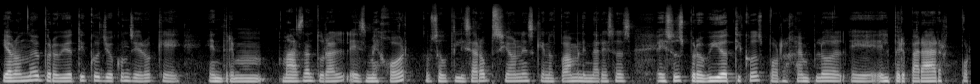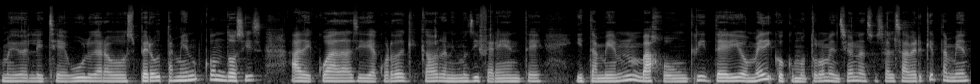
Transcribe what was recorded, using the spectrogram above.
Y hablando de probióticos, yo considero que entre más natural es mejor, o sea, utilizar opciones que nos puedan brindar esos, esos probióticos, por ejemplo, eh, el preparar por medio de leche de búlgaros, pero también con dosis adecuadas y de acuerdo de que cada organismo es diferente y también bajo un criterio médico, como tú lo mencionas, o sea, el saber que también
